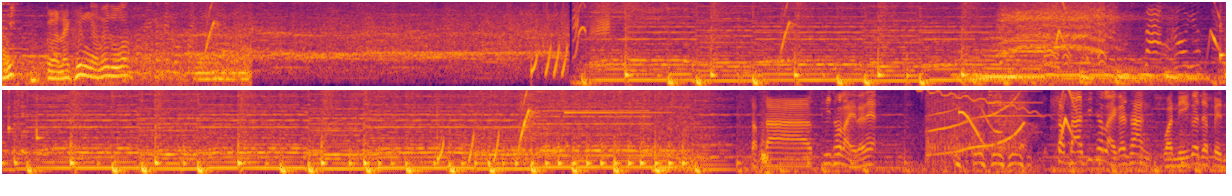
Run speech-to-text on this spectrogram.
เฮ้ยเกิดอะไรขึ้นไงไม่รู้อะสร้างเฮาอยู่สัปดาห์ที่เท่าไหร่แล้วเนี่ย สัปดาห์ที่เท่าไหร่ก็ช่าง วันนี้ก็จะเป็น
